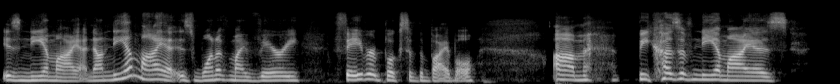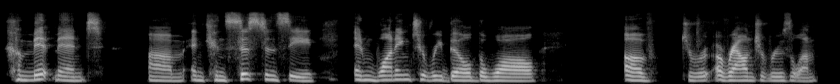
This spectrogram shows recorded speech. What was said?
is Nehemiah. Now, Nehemiah is one of my very favorite books of the Bible um, because of Nehemiah's commitment um, and consistency in wanting to rebuild the wall of around Jerusalem.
